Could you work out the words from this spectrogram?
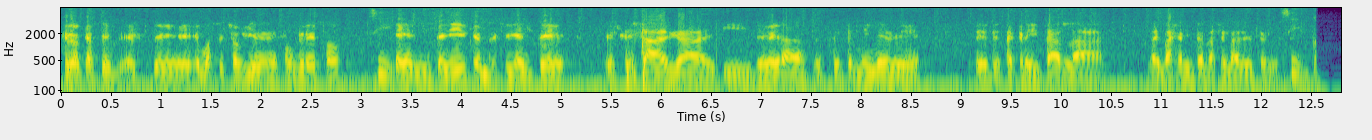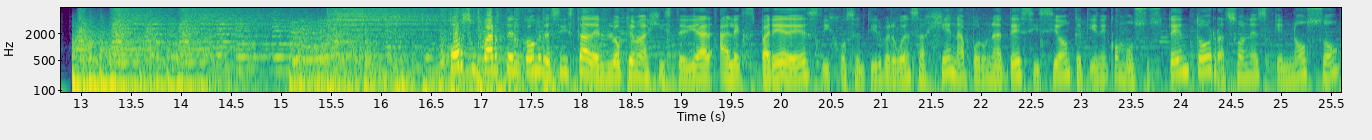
creo que hace, este, hemos hecho bien en el Congreso en pedir que el presidente se este, salga y de veras se este, termine de, desacreditar la, la imagen internacional del Perú. Sí. Por su parte, el congresista del bloque magisterial Alex Paredes dijo sentir vergüenza ajena por una decisión que tiene como sustento razones que no son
